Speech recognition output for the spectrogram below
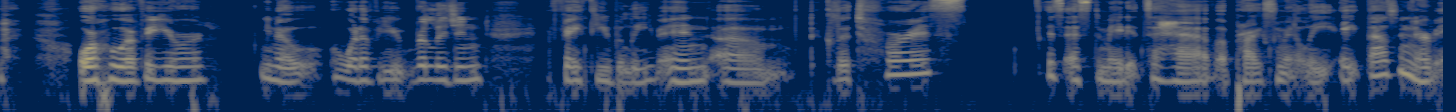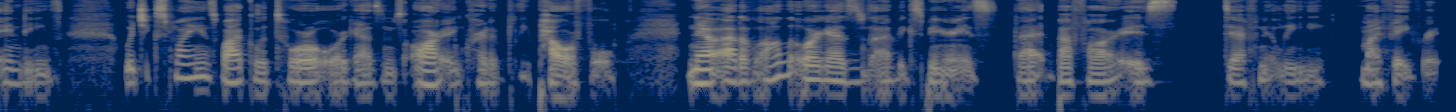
or whoever your, you know, whatever you religion, faith you believe in. Um, the clitoris is estimated to have approximately 8,000 nerve endings, which explains why clitoral orgasms are incredibly powerful. Now, out of all the orgasms I've experienced, that by far is definitely my favorite.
